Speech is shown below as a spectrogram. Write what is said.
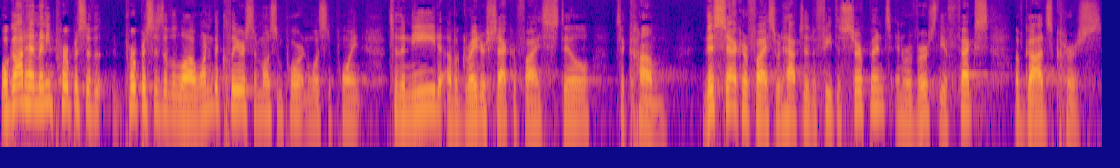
While God had many purpose of, purposes of the law, one of the clearest and most important was to point to the need of a greater sacrifice still to come. This sacrifice would have to defeat the serpent and reverse the effects of God's curse.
